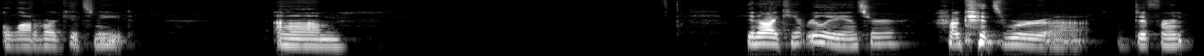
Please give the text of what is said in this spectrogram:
a lot of our kids need. Um, you know, I can't really answer how kids were uh, different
